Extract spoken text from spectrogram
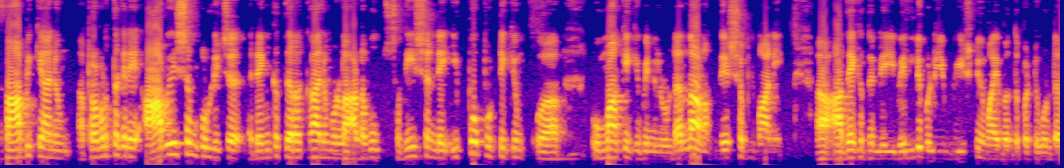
സ്ഥാപിക്കാനും പ്രവർത്തകരെ ആവേശം കൊള്ളിച്ച് രംഗത്തിറക്കാനുമുള്ള അടവും സതീശന്റെ ഇപ്പോ പൊട്ടിക്കും ഉമ്മാക്കിക്ക് പിന്നിലുണ്ട്. എന്നാണ് ദേശാഭിമാനി അദ്ദേഹത്തിന്റെ ഈ വെല്ലുവിളിയും ഭീഷണിയുമായി ബന്ധപ്പെട്ടുകൊണ്ട്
